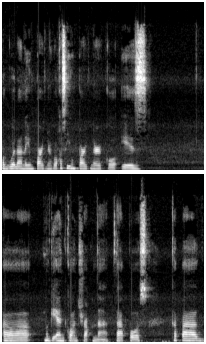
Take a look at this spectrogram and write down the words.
pag wala na yung partner ko, kasi yung partner ko is uh, mag-end contract na. Tapos, kapag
